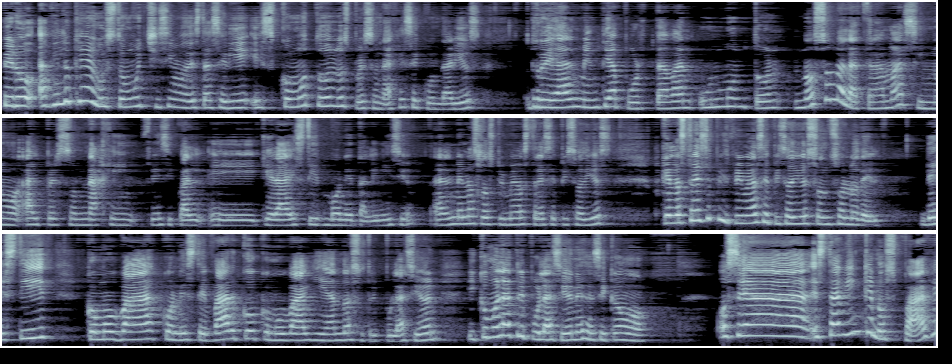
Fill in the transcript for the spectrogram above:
pero a mí lo que me gustó muchísimo de esta serie es cómo todos los personajes secundarios realmente aportaban un montón, no solo a la trama, sino al personaje principal, eh, que era Steve Bonnet al inicio, al menos los primeros tres episodios, porque los tres primeros episodios son solo de él, de Steve, cómo va con este barco, cómo va guiando a su tripulación, y cómo la tripulación es así como, o sea, está bien que nos pague,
